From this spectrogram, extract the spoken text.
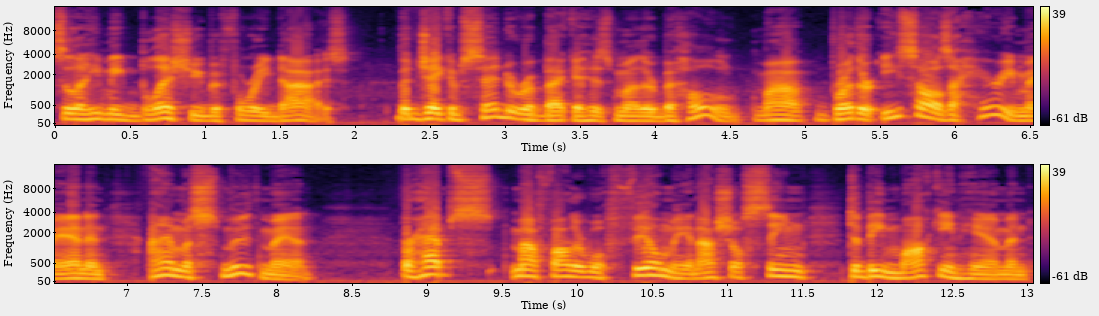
so that he may bless you before he dies. But Jacob said to Rebekah his mother, Behold, my brother Esau is a hairy man, and I am a smooth man. Perhaps my father will feel me, and I shall seem to be mocking him, and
